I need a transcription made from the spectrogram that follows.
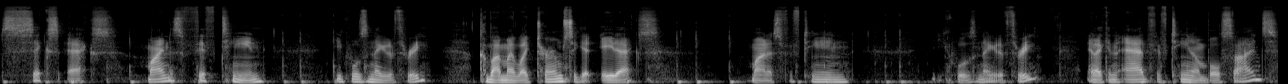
6x minus 15 equals negative 3. Combine my like terms to get 8x minus 15 equals negative 3. And I can add 15 on both sides.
